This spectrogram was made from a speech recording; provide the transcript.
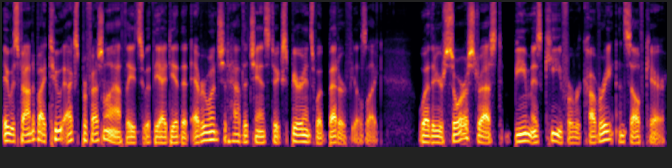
It was founded by two ex professional athletes with the idea that everyone should have the chance to experience what better feels like. Whether you're sore or stressed, Beam is key for recovery and self care.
